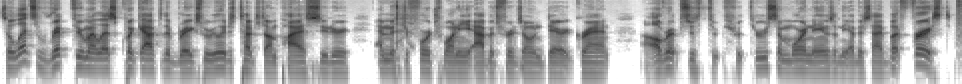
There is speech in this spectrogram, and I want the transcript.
So let's rip through my list quick after the breaks. We really just touched on Pius Suter and Mr. 420, Abbotsford's own Derek Grant. I'll rip th- th- through some more names on the other side. But first,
